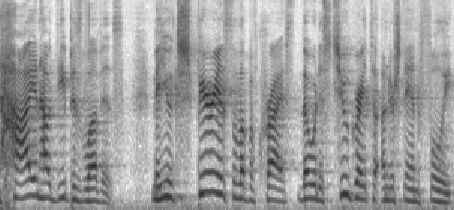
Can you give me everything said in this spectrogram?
high and how deep his love is. May you experience the love of Christ, though it is too great to understand fully.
